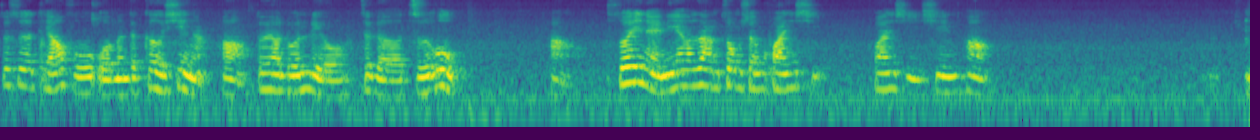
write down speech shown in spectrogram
就是调服我们的个性啊，哈，都要轮流这个职务，啊，所以呢，你要让众生欢喜，欢喜心哈。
